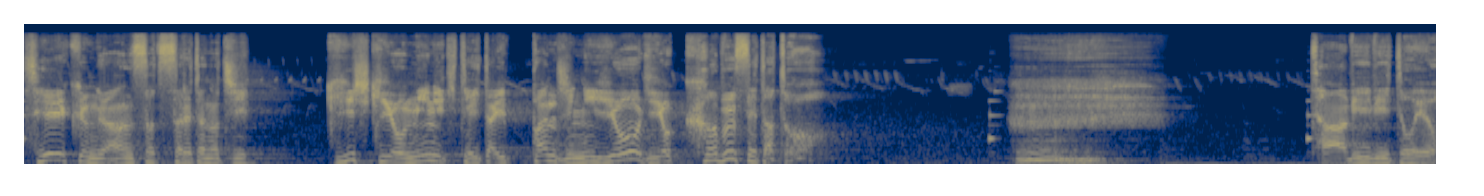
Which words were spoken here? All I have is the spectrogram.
帝君が暗殺された後儀式を見に来ていた一般人に容疑をかぶせたと。うん。旅人よ。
